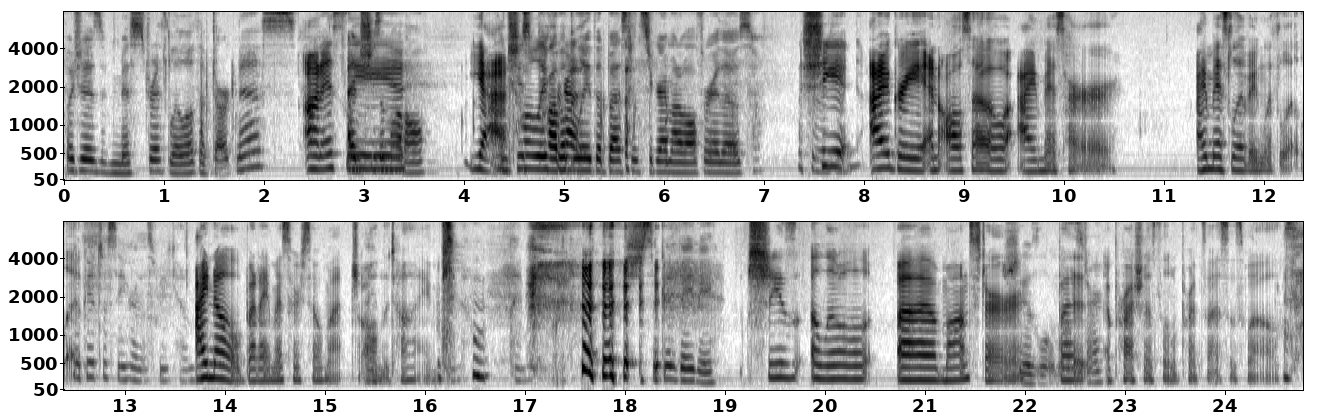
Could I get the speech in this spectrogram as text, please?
which is Mistress Lilith of Darkness, Honestly, and she's a model. Yeah. And she's totally probably forgot. the best Instagram out of all three of those. She, I agree, and also I miss her. I miss living with You'll get to see her this weekend. I know, but I miss her so much all the time. She's a good baby. She's a little uh, monster. She is a little but monster. a precious little princess as well.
